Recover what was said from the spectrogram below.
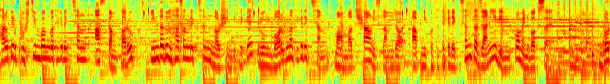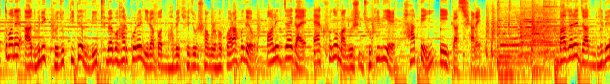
ভারতের পশ্চিমবঙ্গ থেকে দেখছেন আসকাম ফারুক, ইমদাদুল হাসান দেখছেন নরসিংদী থেকে এবং বরগুনা থেকে দেখছেন মোহাম্মদ শাহন ইসলাম জয়। আপনি কোথা থেকে দেখছেন তা জানিয়ে দিন কমেন্ট বক্সে। বর্তমানে আধুনিক প্রযুক্তিতে লিফট ব্যবহার করে নিরাপদভাবে খেজুর সংগ্রহ করা হলেও অনেক জায়গায় এখনও মানুষ ঝুঁকি নিয়ে হাতেই এই কাজ সারে। বাজারে জাতভেদে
